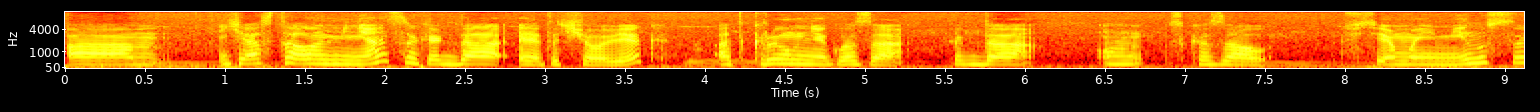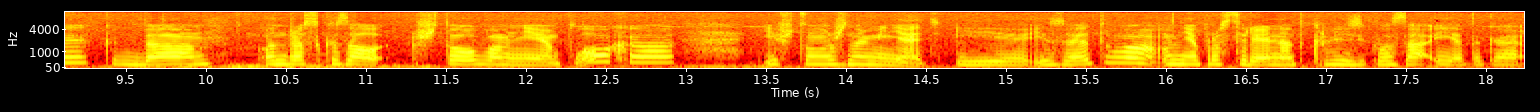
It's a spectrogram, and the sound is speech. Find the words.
а я стала меняться, когда этот человек открыл мне глаза, когда он сказал все мои минусы, когда он рассказал, что во мне плохо и что нужно менять. И из-за этого у меня просто реально открылись глаза, и я такая,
